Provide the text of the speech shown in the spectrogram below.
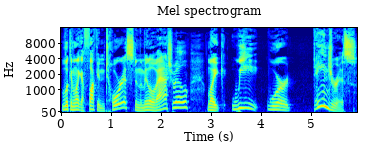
looking like a fucking tourist in the middle of Asheville. Like, we were dangerous.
